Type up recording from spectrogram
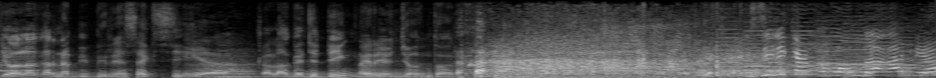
Jola karena bibirnya seksi. Iya. Kalau agak jeding, Marion Jontor. Di sini kan perlombaan ya.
